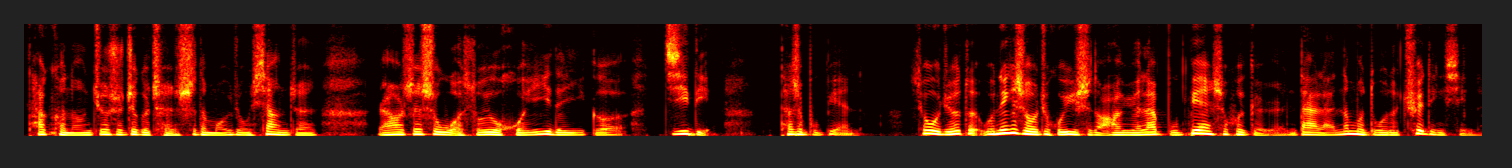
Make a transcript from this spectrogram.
它可能就是这个城市的某一种象征。然后这是我所有回忆的一个基点，它是不变的。所以我觉得我那个时候就会意识到啊，原来不变是会给人带来那么多的确定性的。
